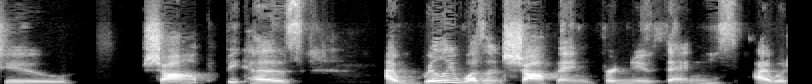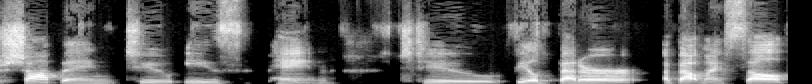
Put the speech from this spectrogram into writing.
to shop because I really wasn't shopping for new things. I was shopping to ease pain, to feel better about myself,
